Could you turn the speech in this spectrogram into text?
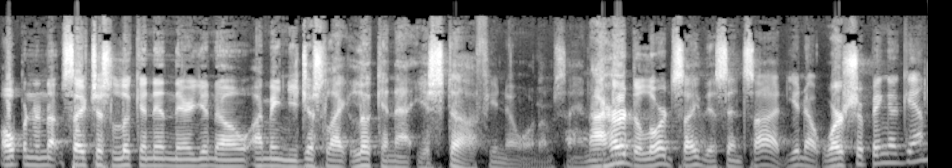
opening up safe, just looking in there. You know, I mean, you just like looking at your stuff. You know what I'm saying? I heard the Lord say this inside. You know, worshiping again.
